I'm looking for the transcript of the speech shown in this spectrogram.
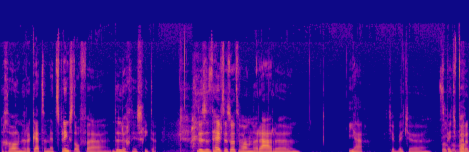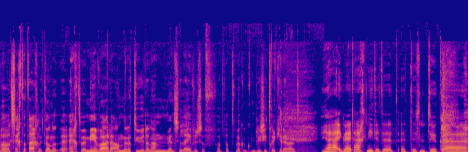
gewoon raketten met springstof uh, de lucht in schieten. Dus het heeft een soort van rare, ja, beetje, beetje, wat, beetje wat, wat, wat, zegt dat eigenlijk dan? Hechten we meer waarde aan de natuur dan aan mensenlevens? Of wat, wat, welke conclusie trek je daaruit? Ja, ik weet eigenlijk niet. Het, het, het is natuurlijk, uh,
